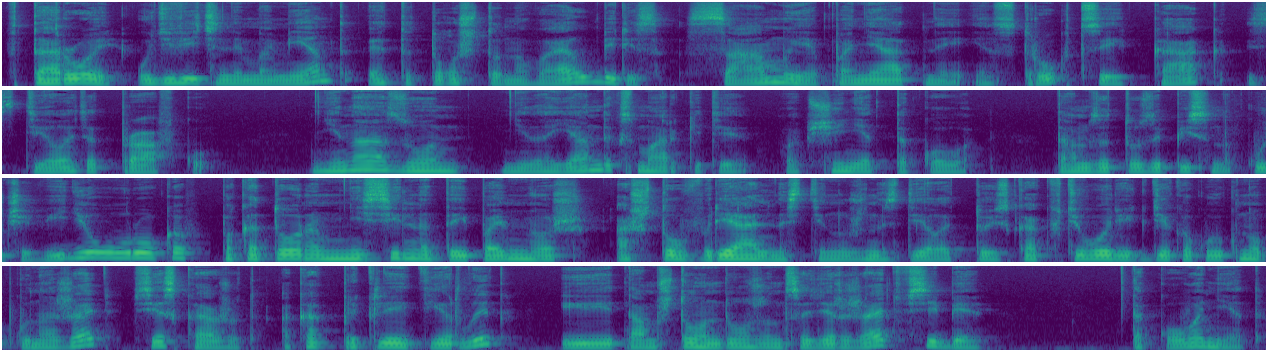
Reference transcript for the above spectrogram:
Второй удивительный момент – это то, что на Wildberries самые понятные инструкции, как сделать отправку. Ни на Озон, ни на Яндекс Маркете вообще нет такого. Там зато записана куча видеоуроков, по которым не сильно ты и поймешь, а что в реальности нужно сделать. То есть как в теории, где какую кнопку нажать, все скажут. А как приклеить ярлык и там что он должен содержать в себе, такого нет.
